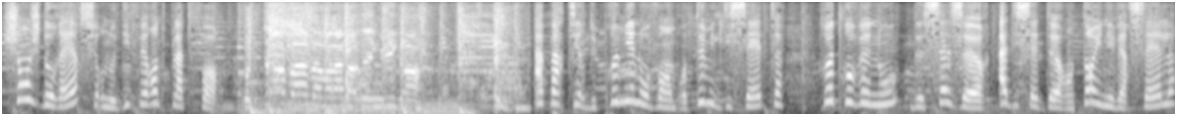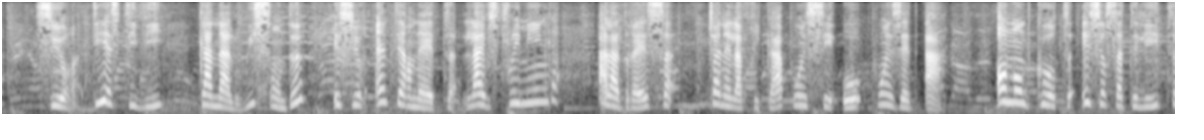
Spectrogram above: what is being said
change d'horaire sur nos différentes plateformes. À partir du 1er novembre 2017, retrouvez-nous de 16h à 17h en temps universel sur DSTV, canal 802 et sur Internet live streaming à l'adresse channelafrica.co.za. En ondes courtes et sur satellite,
